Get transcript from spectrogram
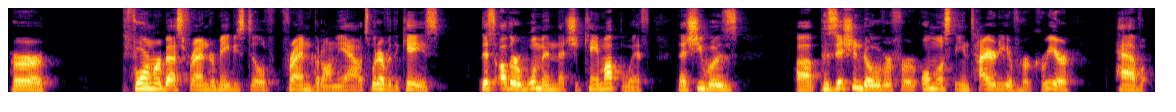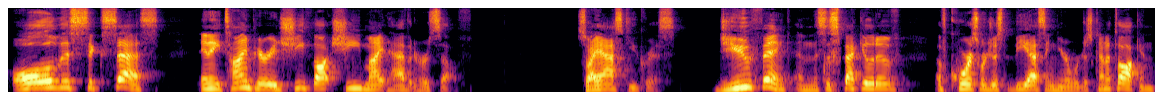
her former best friend, or maybe still friend, but on the outs, whatever the case, this other woman that she came up with, that she was uh, positioned over for almost the entirety of her career, have all this success in a time period she thought she might have it herself. So I ask you, Chris, do you think, and this is speculative, of course, we're just BSing here, we're just kind of talking.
